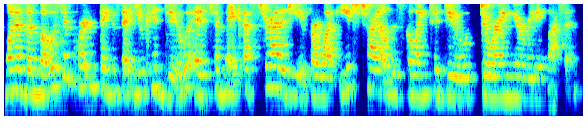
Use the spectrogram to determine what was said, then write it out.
one of the most important things that you can do is to make a strategy for what each child is going to do during your reading lesson.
